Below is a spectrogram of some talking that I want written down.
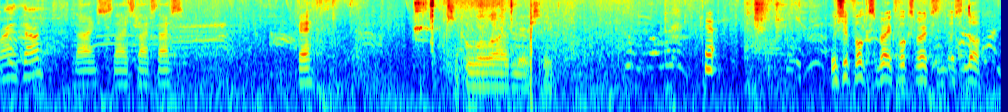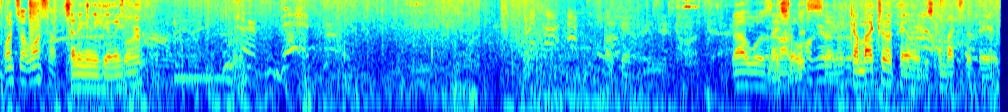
Rein's down. Nice, nice, nice, nice. Okay. Keep him alive, Mercy. We should focus break, focus break. It's low. One shot, one shot. Sending in a healing orb. Okay. That was Nice not ult. Come back to the payload. Just come back to the payload.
